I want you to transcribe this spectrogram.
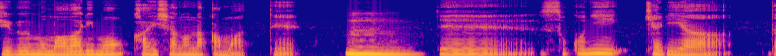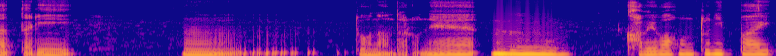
自分も周りも会社の中もあって、うん。で、そこにキャリアだったり、うーん、どうなんだろうね。うん。壁は本当にいっぱい、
